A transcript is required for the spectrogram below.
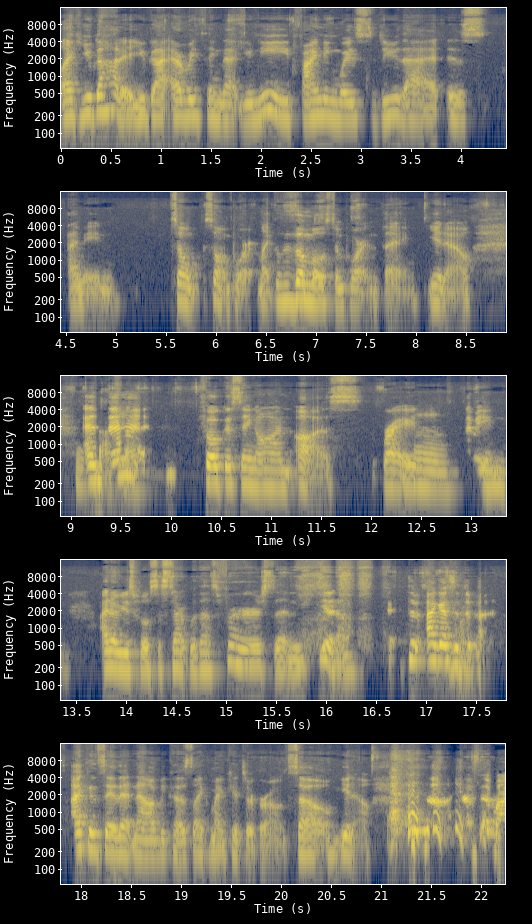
like you got it. You got everything that you need. Finding ways to do that is i mean so so important like the most important thing you know? Exactly. and then focusing on us right? Mm. i mean i know you're supposed to start with us first and you know i guess it depends. I can say that now because like my kids are grown so you know my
